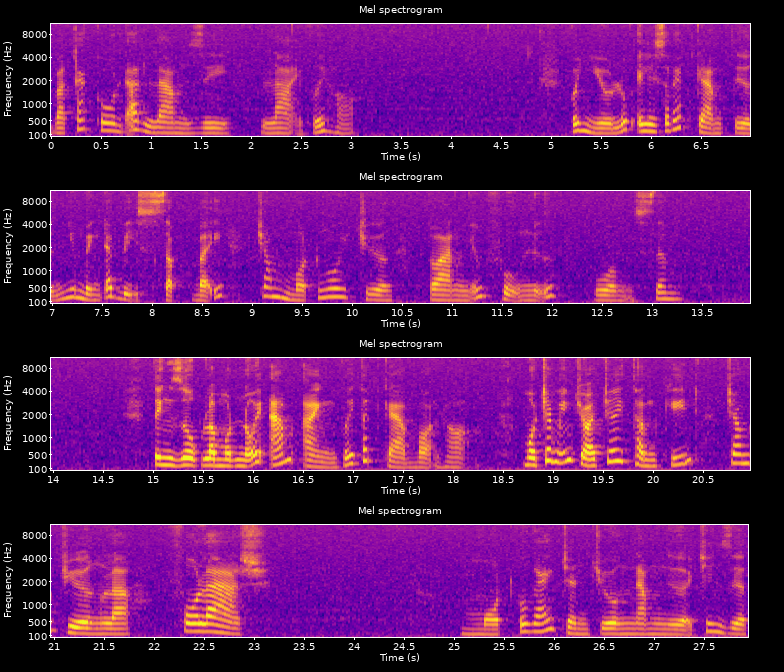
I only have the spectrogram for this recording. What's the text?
và các cô đã làm gì lại với họ. Có nhiều lúc Elizabeth cảm tưởng như mình đã bị sập bẫy trong một ngôi trường toàn những phụ nữ cuồng dâm. Tình dục là một nỗi ám ảnh với tất cả bọn họ. Một trong những trò chơi thầm kín trong trường là Folage. Một cô gái trần chuồng nằm ngửa trên giường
